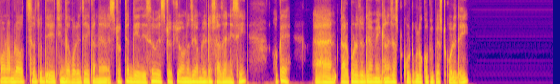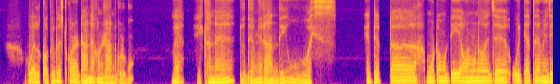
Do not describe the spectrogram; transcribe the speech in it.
এখন আমরা হচ্ছে যদি চিন্তা করি যে এখানে স্ট্রাকচার দিয়ে দিছে, ওই স্ট্রাকচার অনুযায়ী আমরা এটা সাজায় নিছি ওকে অ্যান্ড তারপরে যদি আমি এখানে জাস্ট কোডগুলো কপি পেস্ট করে দিই। ওয়েল কপি পেস্ট করা ডান এখন রান করব। এখানে যদি আমি রান দিই ওয়াইস এটা একটা মোটামুটি আমার মনে হয় যে ওইটাতে আমি যে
